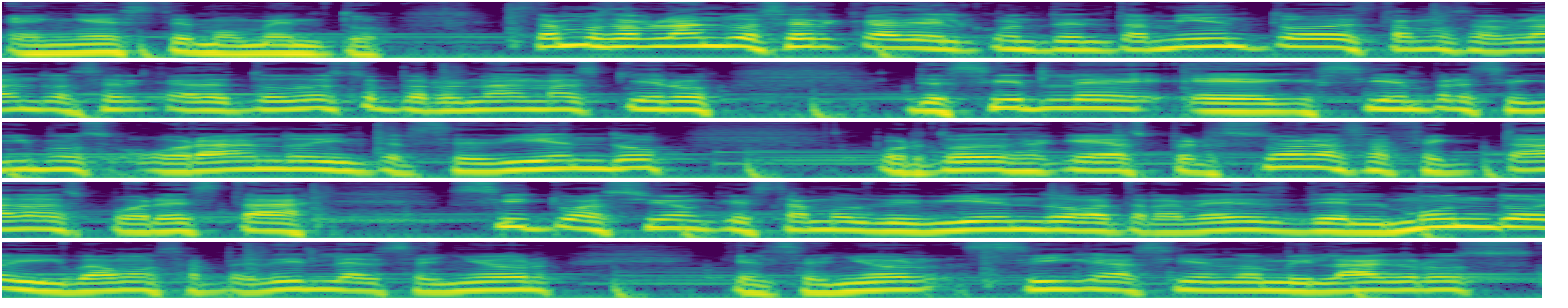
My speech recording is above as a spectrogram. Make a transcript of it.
en este momento. Estamos hablando acerca del contentamiento, estamos hablando acerca de todo esto, pero nada más quiero decirle que siempre seguimos orando, intercediendo por todas aquellas personas afectadas por esta situación que estamos viviendo a través del mundo y vamos a pedirle al Señor que el Señor siga haciendo milagros.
